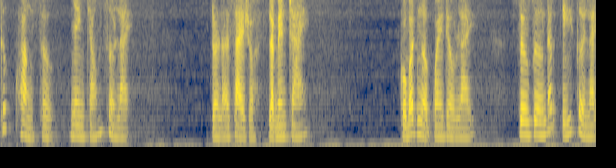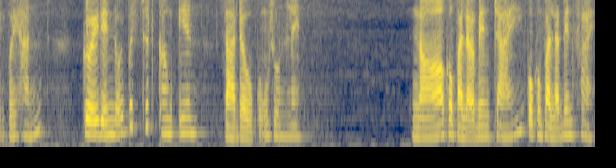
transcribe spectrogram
tức hoảng sợ, nhanh chóng sửa lại. Tôi nói sai rồi, là bên trái. Cô bất ngờ quay đầu lại. Dương Dương đắc ý cười lạnh với hắn. Cười đến nỗi bất chất không yên, da đầu cũng run lên. Nó không phải là ở bên trái, cũng không phải là bên phải,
